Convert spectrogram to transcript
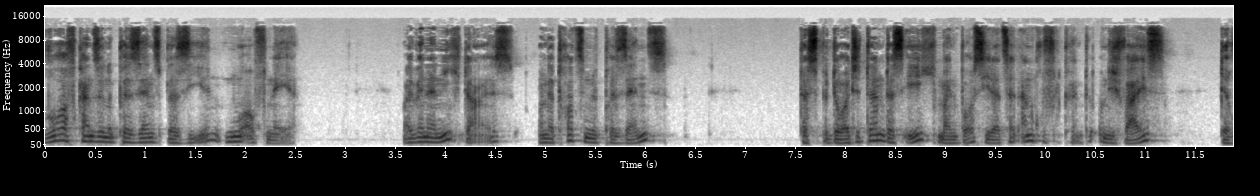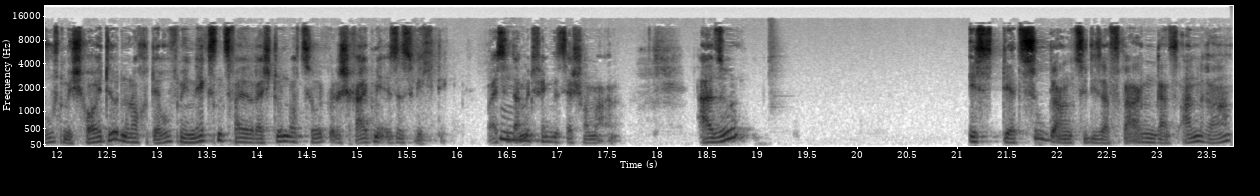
Worauf kann so eine Präsenz basieren? Nur auf Nähe. Weil wenn er nicht da ist und er trotzdem eine Präsenz, das bedeutet dann, dass ich meinen Boss jederzeit anrufen könnte. Und ich weiß, der ruft mich heute und noch, der ruft mich in den nächsten zwei oder drei Stunden noch zurück oder schreibt mir, ist es wichtig. Weißt mhm. du, damit fängt es ja schon mal an. Also ist der Zugang zu dieser Frage ein ganz anderer,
